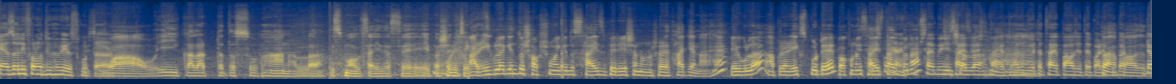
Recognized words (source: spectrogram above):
ক্যাজুয়ালি ফর্ম দুইভাবে ইউজ করতে পারবে ওয়াও এই কালারটা তো সুবহান আল্লাহ স্মল সাইজ আছে এই পাশে। আর এগুলা কিন্তু সব সময় কিন্তু সাইজ ভেরিয়েশন অনুসারে থাকে না হ্যাঁ? এগুলা আপনার এক্সপোর্টের কখনোই সাইজ থাকবে না ইনশাআল্লাহ থাকে হয়তো হ্যাঁ, দুইটা থাকে পাওয়া যেতে পারে পারে।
